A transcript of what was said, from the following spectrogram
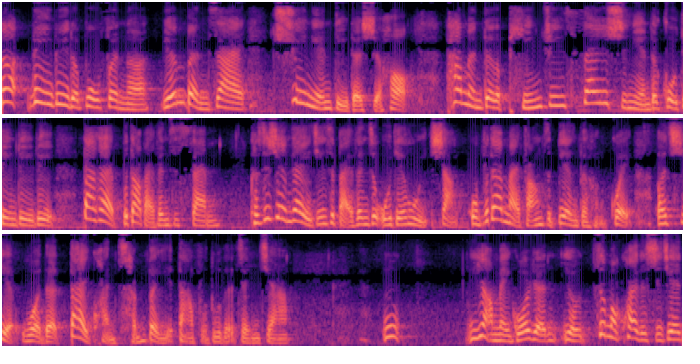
那利率的部分呢？原本在去年底的时候，他们的平均三十年的固定利率大概不到百分之三，可是现在已经是百分之五点五以上。我不但买房子变得很贵，而且我的贷款成本也大幅度的增加。嗯，你想美国人有这么快的时间，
